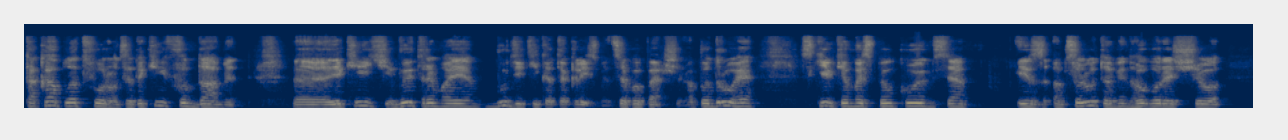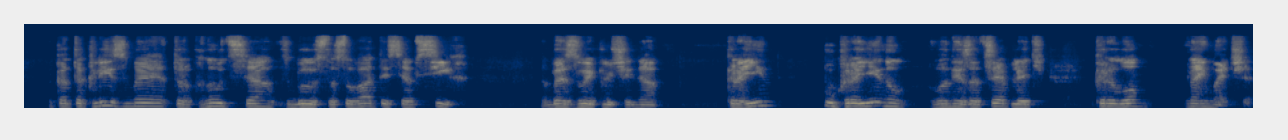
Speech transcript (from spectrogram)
така платформа, це такий фундамент, е, який витримає будь-які катаклізми. Це по-перше. А по-друге, скільки ми спілкуємося із абсолютом, він говорить, що катаклізми торкнуться, будуть стосуватися всіх без виключення країн. Україну вони зацеплять крилом найменше.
